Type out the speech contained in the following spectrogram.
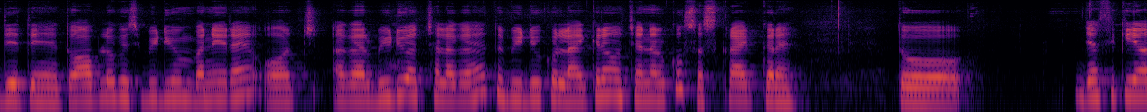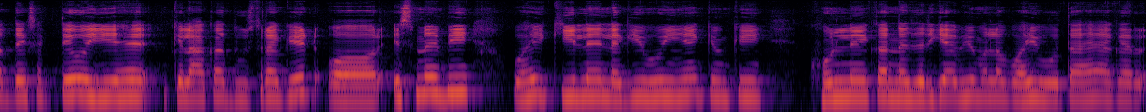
देते हैं। तो आप लोग इस वीडियो में बने रहें और अगर वीडियो अच्छा लगा है तो वीडियो को लाइक करें और चैनल को सब्सक्राइब करें। तो जैसे कि आप देख सकते हो, ये है किला का दूसरा गेट और इसमें भी वही कीलें लगी हुई हैं क्योंकि खोलने का नज़रिया भी मतलब वही होता है। अगर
